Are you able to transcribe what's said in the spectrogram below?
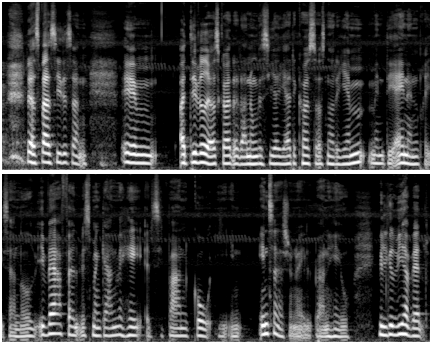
Lad os bare sige det sådan. Øhm, og det ved jeg også godt, at der er nogen, der siger, at ja, det koster også noget derhjemme, men det er en anden pris hernede. I hvert fald, hvis man gerne vil have, at sit barn går i en international børnehave, hvilket vi har valgt,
